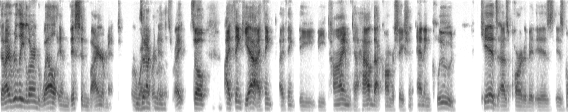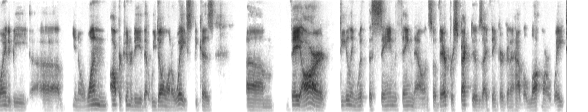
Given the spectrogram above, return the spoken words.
that I really learned well in this environment or whatever exactly. it is, right? So I think, yeah, I think I think the the time to have that conversation and include kids as part of it is is going to be uh, you know one opportunity that we don't want to waste because um, they are dealing with the same thing now. And so their perspectives i think are going to have a lot more weight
